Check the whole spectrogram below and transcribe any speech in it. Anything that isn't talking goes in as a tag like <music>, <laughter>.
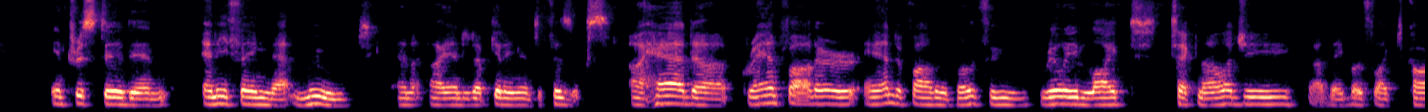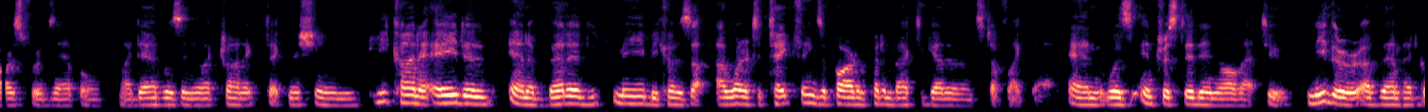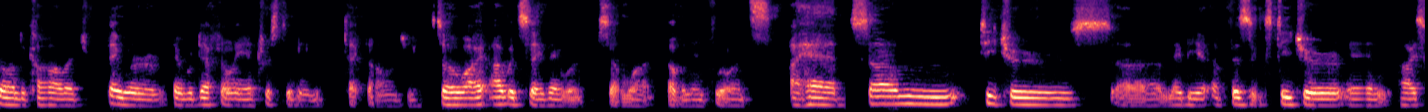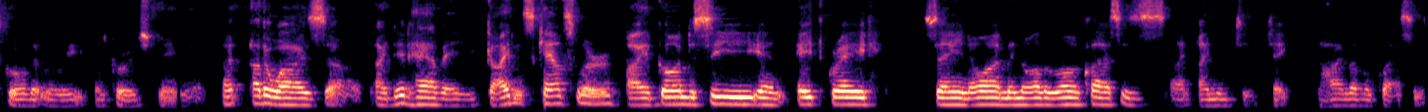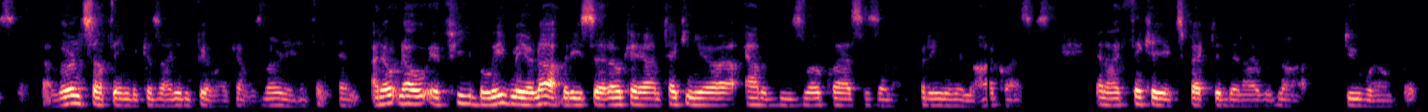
interested in anything that moved, and I ended up getting into physics. I had a grandfather and a father, both who really liked technology. Uh, they both liked cars, for example. My dad was an electronic technician. He kind of aided and abetted me because I wanted to take things apart and put them back together and stuff like that, and was interested in all that too. Neither of them had gone to college. They were they were definitely interested in technology. So I, I would say they were somewhat of an influence. I had some teachers, uh, maybe a physics teacher in high school that really encouraged me. But otherwise, uh, I did have a guidance counselor I had gone to see in eighth grade saying, Oh, I'm in all the wrong classes. I, I need to take high level classes. I learned something because I didn't feel like I was learning anything. And I don't know if he believed me or not, but he said, okay, I'm taking you uh, out of these low classes and I'm putting you in the high classes. And I think he expected that I would not do well, but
